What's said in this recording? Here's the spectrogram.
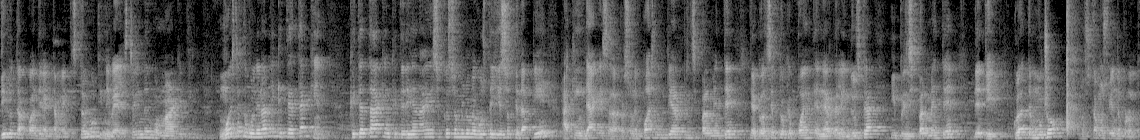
dilo tal cual directamente. Estoy en multinivel, estoy en network marketing. Muéstrate vulnerable y que te ataquen que te ataquen, que te digan, ay, eso que eso a mí no me gusta y eso te da pie a que indagues a la persona y puedas limpiar principalmente el concepto que pueden tener de la industria y principalmente de ti. Cuídate mucho, nos estamos viendo pronto.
